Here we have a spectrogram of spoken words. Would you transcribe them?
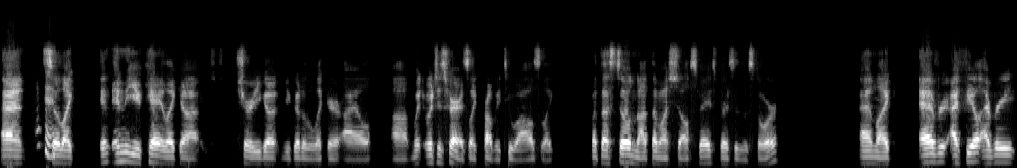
And Okay. so like in, in the UK, like uh, sure you go you go to the liquor aisle, uh, which, which is fair. It's like probably two aisles, like, but that's still not that much shelf space versus a store. And like every, I feel every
